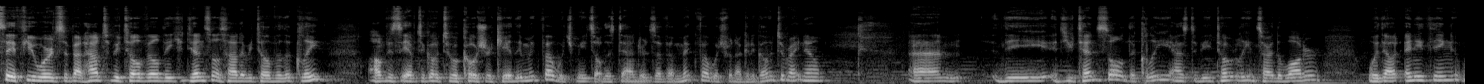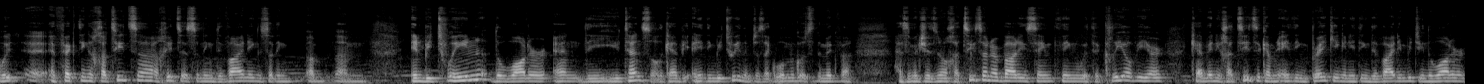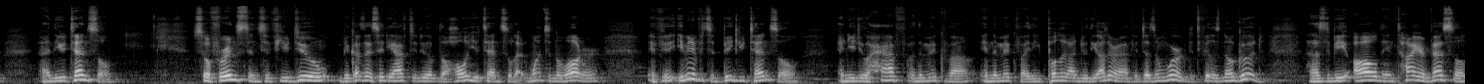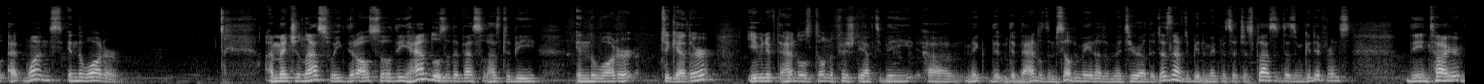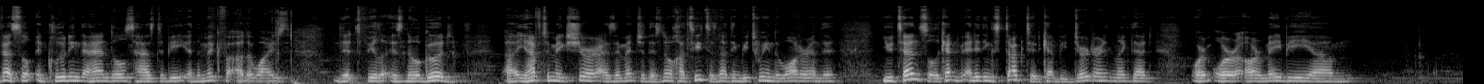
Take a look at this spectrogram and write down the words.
say a few words about how to be tovil the utensils, how to be tovil the kli. Obviously, you have to go to a kosher keli mikvah, which meets all the standards of a mikvah, which we're not going to go into right now. Um, the utensil, the kli, has to be totally inside the water without anything with, uh, affecting a chatzitza. A chatzitza is something dividing, something um, um, in between the water and the utensil. There can't be anything between them. Just like a woman goes to the mikvah, has to make sure there's no chatzitza on her body. Same thing with the kli over here. Can't be any chatzitza, can't be anything breaking, anything dividing between the water and the utensil. So, for instance, if you do, because I said you have to do have the whole utensil at once in the water, if it, even if it's a big utensil and you do half of the mikvah in the mikvah, you pull it out and do the other half, it doesn't work. The tevilah is no good. It has to be all the entire vessel at once in the water. I mentioned last week that also the handles of the vessel has to be in the water together, even if the handles don't officially have to be uh, make, the, the, handles themselves are made out of material that doesn't have to be in the mikvah, such as plastic, doesn't make a difference. The entire vessel, including the handles, has to be in the mikvah. Otherwise, the tevilah is no good. Uh, you have to make sure, as I mentioned, there's no chatzitz, there's nothing between the water and the utensil. It can't be anything stuck to it. It can't be dirt or anything like that, or or or maybe um,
